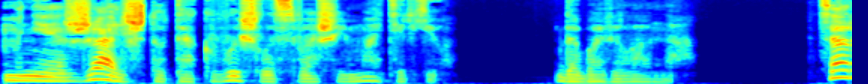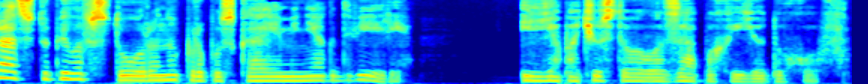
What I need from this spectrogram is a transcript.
мне жаль, что так вышло с вашей матерью», — добавила она. Сара отступила в сторону, пропуская меня к двери, и я почувствовала запах ее духов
